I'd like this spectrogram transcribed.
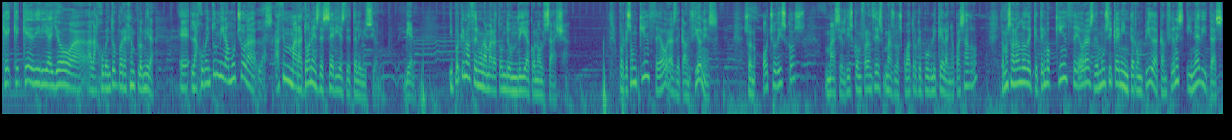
¿qué, qué- qué diría yo a, a la juventud, por ejemplo? Mira, eh, la juventud mira mucho, la- las, hacen maratones de series de televisión. Bien. ¿Y por qué no hacen una maratón de un día con Old Sasha? Porque son 15 horas de canciones. Son 8 discos, más el disco en francés, más los 4 que publiqué el año pasado. Estamos hablando de que tengo 15 horas de música ininterrumpida, canciones inéditas,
